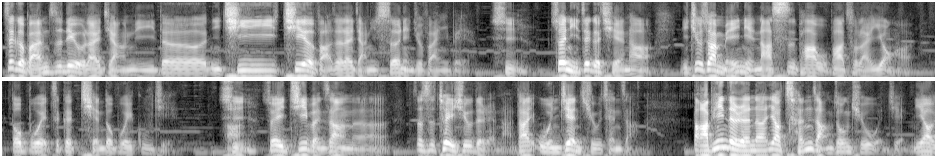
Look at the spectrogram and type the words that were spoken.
这个百分之六来讲，你的你七七二法则来讲，你十二年就翻一倍了。是，所以你这个钱哈，你就算每一年拿四趴五趴出来用哈，都不会这个钱都不会枯竭。是，所以基本上呢，这是退休的人啊，他稳健求成长；打拼的人呢，要成长中求稳健，你要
